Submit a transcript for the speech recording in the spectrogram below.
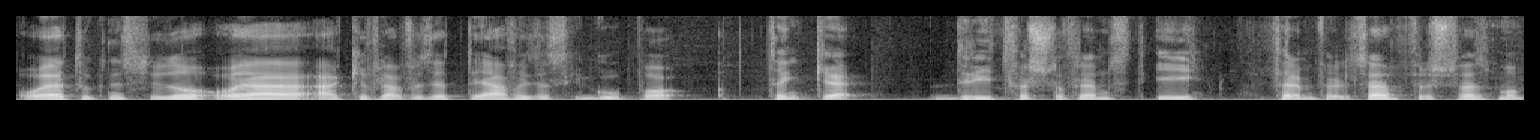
og jeg tok den i studio, og jeg er ikke flau for å si at jeg er faktisk god på å tenke drit først og fremst i fremførelse. Først og fremst må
